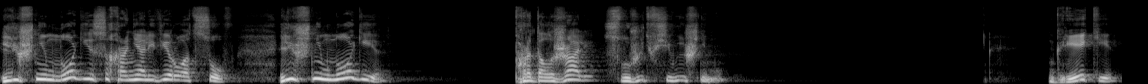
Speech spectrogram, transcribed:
Лишь немногие сохраняли веру отцов, лишь немногие продолжали служить Всевышнему. Греки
